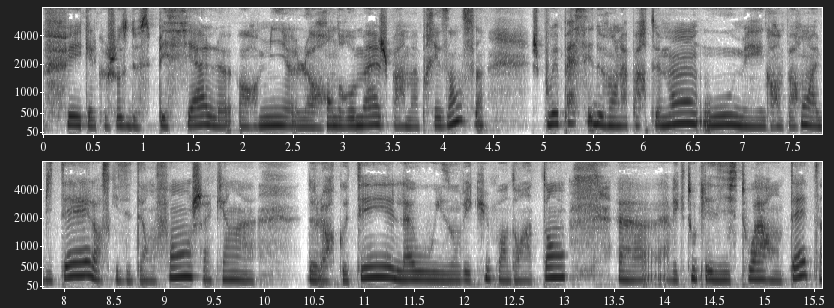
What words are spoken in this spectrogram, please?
fait quelque chose de spécial, hormis euh, leur rendre hommage par ma présence, je pouvais passer devant l'appartement où mes grands-parents habitaient lorsqu'ils étaient enfants, chacun de leur côté, là où ils ont vécu pendant un temps, avec toutes les histoires en tête.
